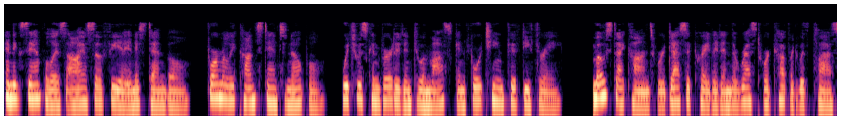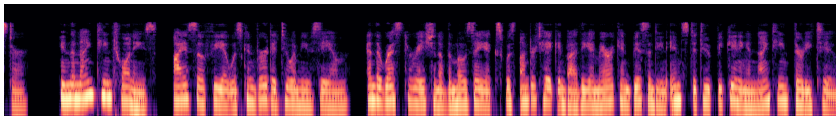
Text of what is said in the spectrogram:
An example is Hagia Sophia in Istanbul, formerly Constantinople, which was converted into a mosque in 1453. Most icons were desecrated and the rest were covered with plaster. In the 1920s, Hagia Sophia was converted to a museum, and the restoration of the mosaics was undertaken by the American Byzantine Institute beginning in 1932.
